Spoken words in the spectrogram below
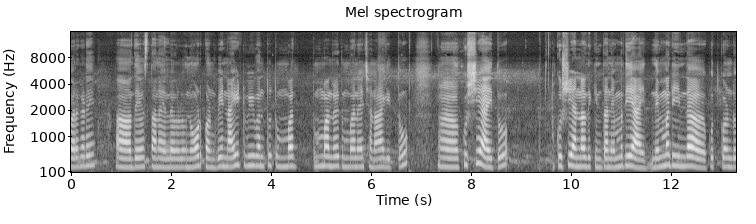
ಹೊರಗಡೆ ದೇವಸ್ಥಾನ ಎಲ್ಲಗಳು ನೋಡ್ಕೊಂಡ್ವಿ. ನೈಟ್ ವ್ಯೂ ಅಂತೂ ತುಂಬ ತುಂಬ ಅಂದರೆ ತುಂಬಾ ಚೆನ್ನಾಗಿತ್ತು. ಖುಷಿ ಆಯಿತು. ಖುಷಿ ಅನ್ನೋದಕ್ಕಿಂತ ನೆಮ್ಮದಿಯೇ ಆಯ್ತು ನೆಮ್ಮದಿಯಿಂದ ಕೂತ್ಕೊಂಡು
